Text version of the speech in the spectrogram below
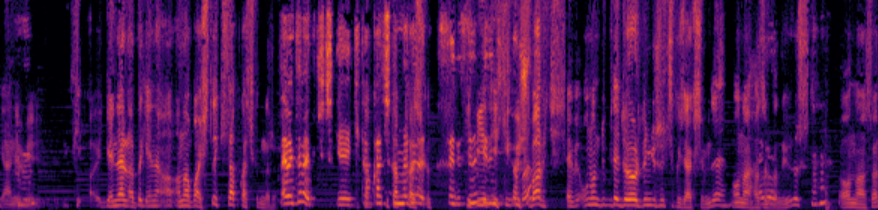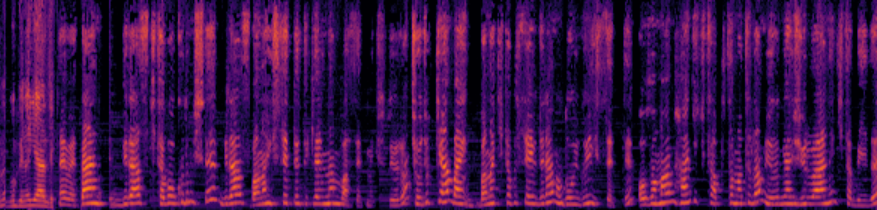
Yani Hı hı. bir genel adı gene ana başlığı Kitap Kaçkınları. Evet evet. E, Kitap Kitap Kaçkınları Kaçkın. serisinin 1, birinci 2, kitabı. 3 var. Evet, onun bir de dördüncüsü çıkacak şimdi. Ona hazırlanıyoruz. Hı hı. Ondan sonra bugüne geldik. Evet ben biraz kitabı okudum işte biraz bana hissettirdiklerinden bahsetmek istiyorum. Çocukken ben bana kitabı sevdiren o duyguyu hissettim. O zaman hangi kitaptı tam hatırlamıyorum yani Jules Verne'in kitabıydı.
